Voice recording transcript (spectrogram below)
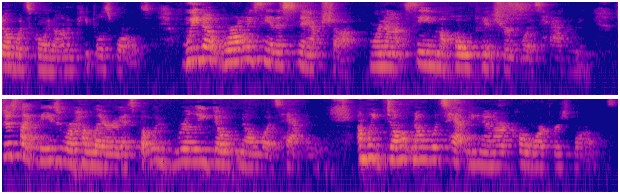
know what's going on in people's worlds. We don't. We're only seeing a snapshot. We're not seeing the whole picture of what's happening. Just like these were hilarious, but we really don't know what's happening, and we don't know what's happening in our coworkers' worlds.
